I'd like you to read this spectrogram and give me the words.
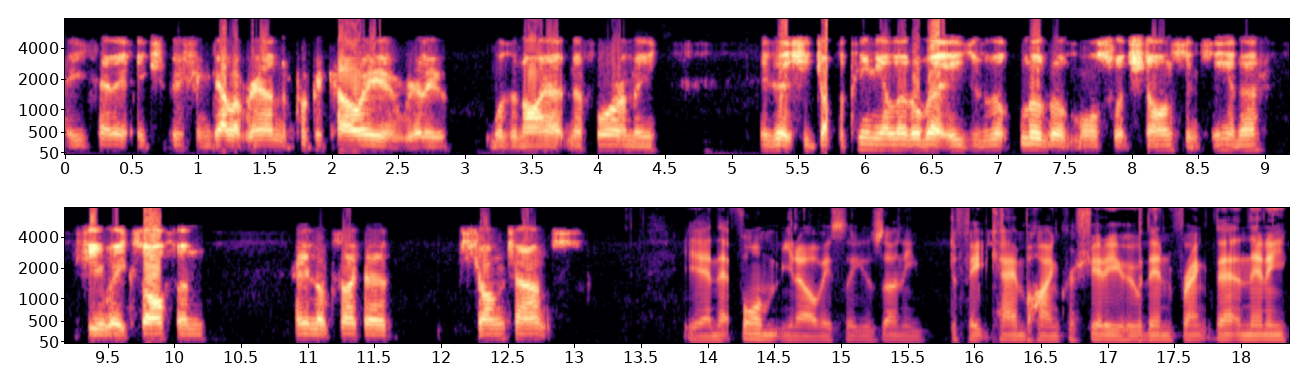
He, he's had an exhibition gallop round the Pukekohe. It really was an eye opener for him. He, he's actually dropped the penny a little bit. He's a little bit more switched on since he had a few weeks off and he looks like a strong chance. Yeah, and that form, you know, obviously his only defeat came behind Crescetti, who then franked that, and then he,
